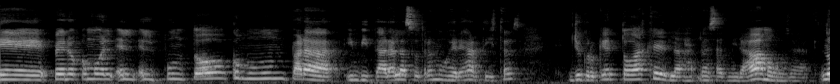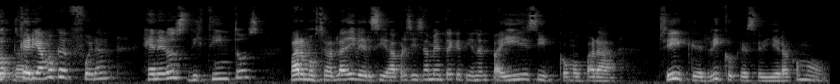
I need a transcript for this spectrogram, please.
Eh, pero como el, el- el punto común para invitar a las otras mujeres artistas, yo creo que todas que las, las admirábamos, o sea, no, queríamos que fueran géneros distintos para mostrar la diversidad precisamente que tiene el país y como para, sí, que rico, que se viera como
